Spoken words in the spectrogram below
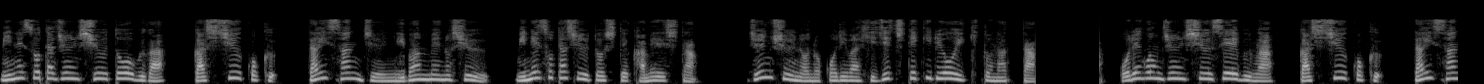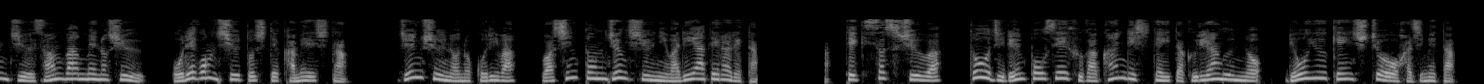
ミネソタ準州東部が、合衆国、第32番目の州、ミネソタ州として加盟した。準州の残りは非自治的領域となった。オレゴン準州西部が合衆国第33番目の州、オレゴン州として加盟した。準州の残りはワシントン準州に割り当てられた。テキサス州は当時連邦政府が管理していたクリア軍の領有権主張を始めた。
